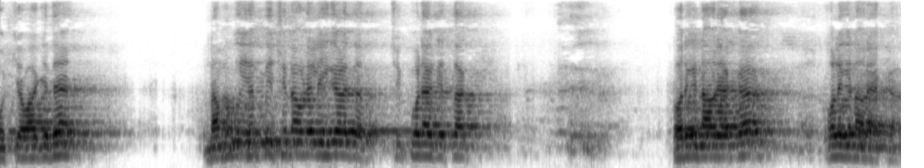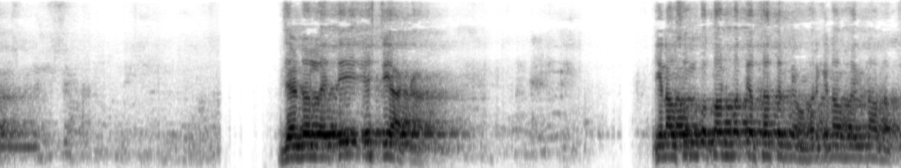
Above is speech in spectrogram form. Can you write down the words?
ಮುಖ್ಯವಾಗಿದೆ. ನಮಗೂ ಎಂ ಪಿ ಚುನಾವಣೆಯಲ್ಲಿ ಈಗ ಹೇಳಿದ್ದಾರೆ ಚಿಕ್ಕೋಡಿ ಆಗಿತ್ತ ಹೊರಗಿನವ್ರು ಯಾಕ? ಒಳಗಿನವ್ರು ಯಾಕ? ಜನರಲ್ ಐತಿ, ಎಸ್ ಟಿ ಯಾಕ? ಈಗ ನಾವು ಸುಮ್ ಕೂತವ್ರು ಮತ್ತೆ ಸತ್ರಿ ನೀವು. ಹೊರಗಿನ ಹೊರಗಿನವ್ರು ಅಂತ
